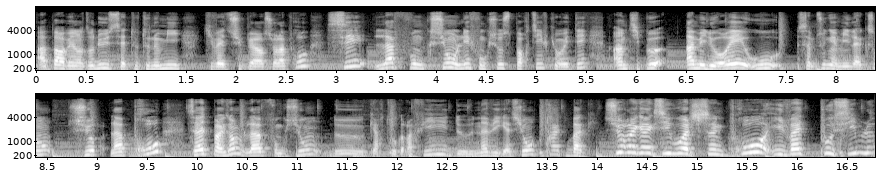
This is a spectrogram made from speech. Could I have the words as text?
à part bien entendu cette autonomie qui va être supérieure sur la Pro, c'est la fonction, les fonctions sportives qui ont été un petit peu améliorées ou Samsung a mis l'accent sur la Pro. Ça va être par exemple la fonction de cartographie, de navigation, trackback. Sur la Galaxy Watch 5 Pro, il va être possible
